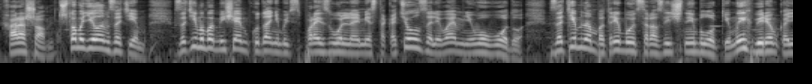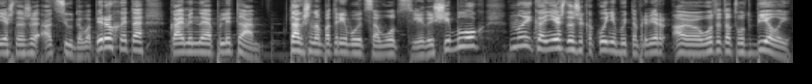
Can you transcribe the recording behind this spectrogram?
Хорошо, что мы делаем затем? Затем мы помещаем куда-нибудь в произвольное место котел, заливаем в него воду. Затем нам потребуются различные блоки. Мы их берем, конечно же, отсюда. Во-первых, это каменная плита. Также нам потребуется вот следующий блок. Ну и, конечно же, какой-нибудь, например, э, вот этот вот белый.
